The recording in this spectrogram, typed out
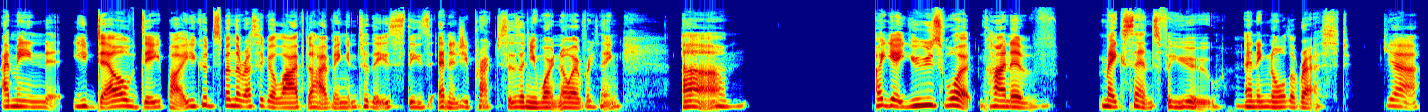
I mean you delve deeper. You could spend the rest of your life diving into these these energy practices and you won't know everything. Um but yeah use what kind of makes sense for you and ignore the rest. Yeah.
